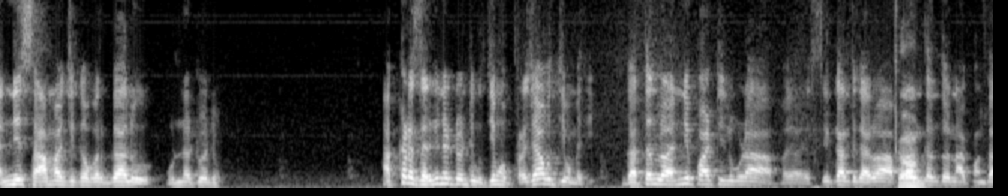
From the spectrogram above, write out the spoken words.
అన్ని సామాజిక వర్గాలు ఉన్నటువంటి అక్కడ జరిగినటువంటి ఉద్యమం ప్రజా ఉద్యమం అది. గతంలో అన్ని పార్టీలు కూడా శ్రీకాంత్ గారు ఆ ప్రాంతంతో నాకు కొంత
